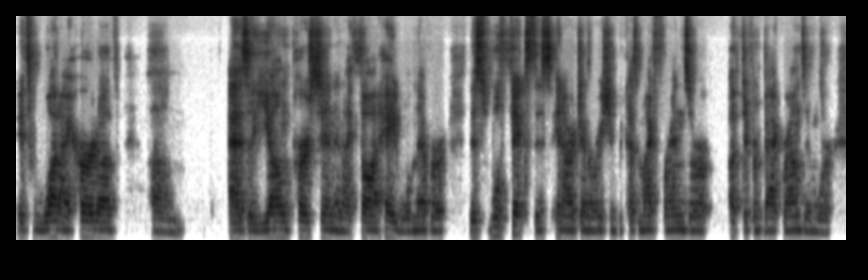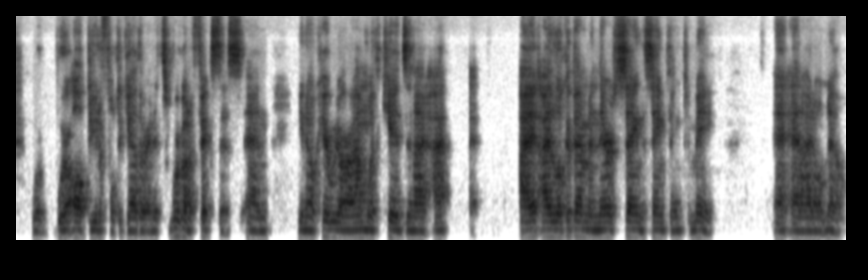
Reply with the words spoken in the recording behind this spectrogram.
it's what I heard of um, as a young person, and I thought, hey, we'll never this we'll fix this in our generation because my friends are of different backgrounds and we're we're we're all beautiful together, and it's we're going to fix this and you know, here we are. I'm with kids, and I I I, look at them, and they're saying the same thing to me, and, and I don't know.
